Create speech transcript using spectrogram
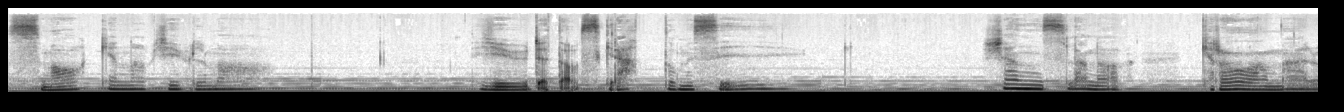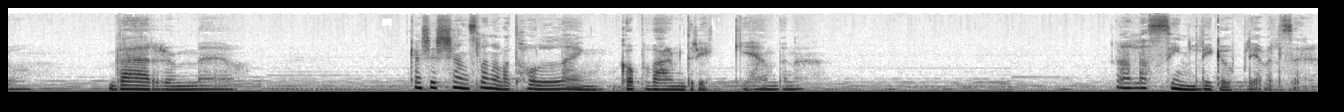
Smaken av julmat ljudet av skratt och musik. Känslan av kramar och värme. Och kanske känslan av att hålla en kopp varm dryck i händerna. Alla sinnliga upplevelser.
